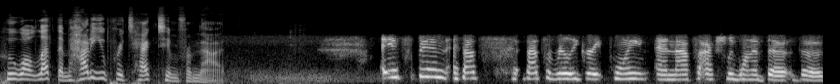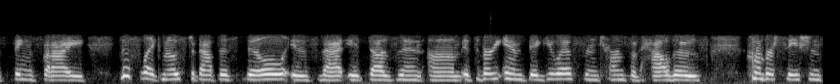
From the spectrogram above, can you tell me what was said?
who won't let them? How do you protect him from that? It's been that's that's a really great point, and that's actually one of the the things that I dislike most about this bill is that it doesn't. Um, it's very ambiguous in terms of how those conversations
